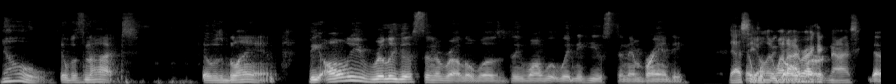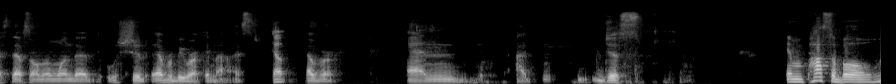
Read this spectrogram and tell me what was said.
no It was not. It was bland. The only really good Cinderella was the one with Whitney Houston and Brandy. That's the only one i recognize That's that's the only one that should ever be recognized. Yep. Ever. And I just impossible.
